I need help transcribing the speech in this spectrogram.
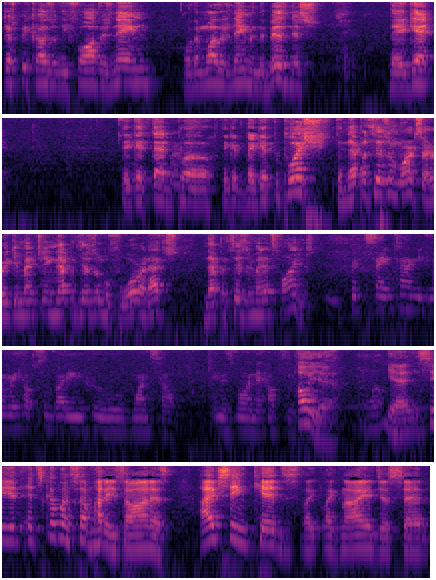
just because of the father's name or the mother's name in the business, they get they get that uh, they get they get the push. The nepotism works. I heard you mentioning nepotism before, and that's nepotism in its finest. But at the same time, you can only help somebody who wants help and is willing to help themselves. Oh themselves. yeah, yeah. See, it, it's good when somebody's honest. I've seen kids like like Naya just said.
